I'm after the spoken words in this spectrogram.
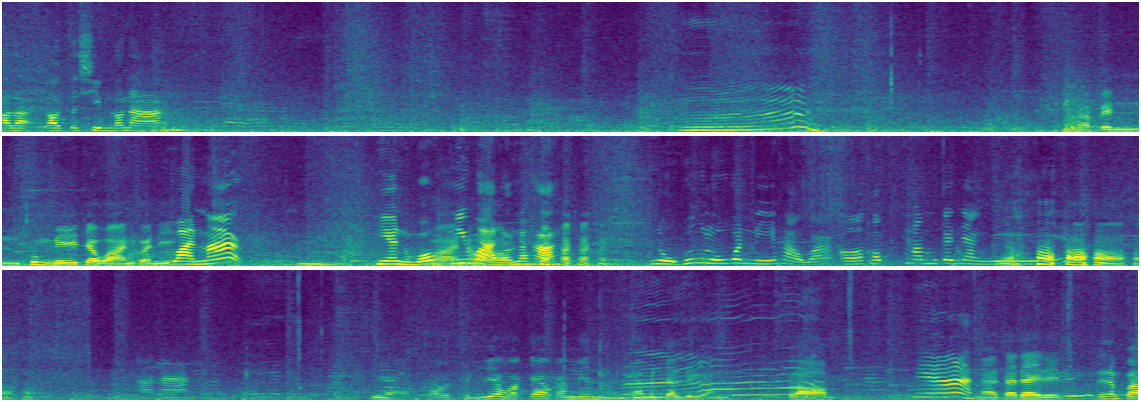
อาละเราจะชิมแล้วนะ อืม ถ้าเป็นพรุ่งนี้จะหวานกว่านี้หวานมาก อืม เฮียหนูว่าหวานนี่หวานหอม แล้วนะคะ หนูเพิ่งรู้วันนี้ค่ะว่า อ๋อเขาทำกันอย่างนี้ เอานะ เนี่ยเขาถึงเรียกว่าแก้วขมิ้นเนื้อมันจะเหลืองกรอบเนี่ย นะถ้าได้น้ำปลา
